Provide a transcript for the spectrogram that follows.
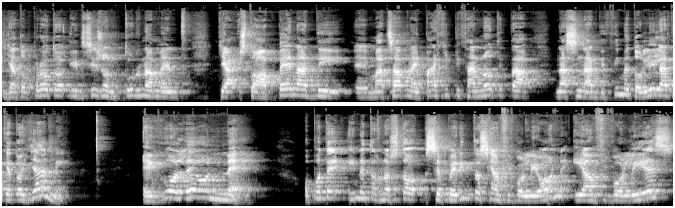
για το πρώτο in-season tournament και στο απέναντι ε, matchup να υπάρχει πιθανότητα να συναντηθεί με το Λίλαρτ και το Γιάννη. Εγώ λέω ναι. Οπότε είναι το γνωστό, σε περίπτωση αμφιβολιών, οι αμφιβολίες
